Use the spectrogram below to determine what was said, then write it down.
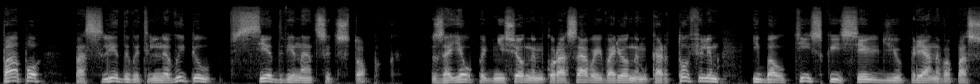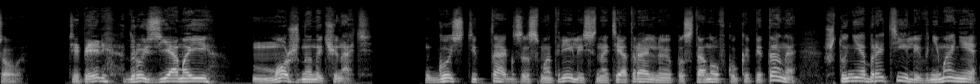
Папо последовательно выпил все 12 стопок. Заел поднесенным курасавой вареным картофелем и балтийской сельдью пряного посола. «Теперь, друзья мои, можно начинать». Гости так засмотрелись на театральную постановку капитана, что не обратили внимания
